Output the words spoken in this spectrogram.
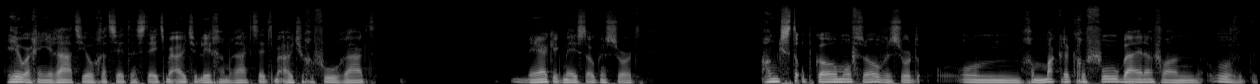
heel erg in je ratio gaat zitten en steeds meer uit je lichaam raakt, steeds meer uit je gevoel raakt, merk ik meestal ook een soort angst opkomen of zo. Of een soort ongemakkelijk gevoel bijna van, het-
